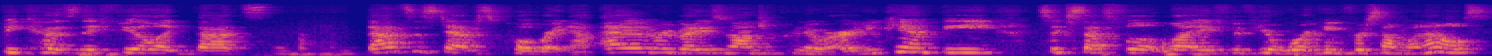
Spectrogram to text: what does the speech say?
because they feel like that's that's the status quo right now. Everybody's an entrepreneur. You can't be successful at life if you're working for someone else.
